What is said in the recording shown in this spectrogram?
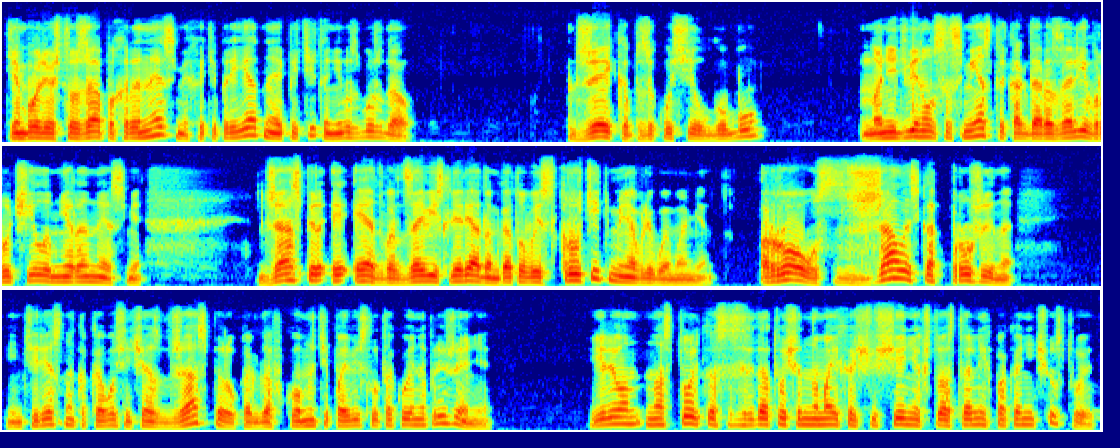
тем более что запах Ренесми, хоть и приятный, аппетита не возбуждал. Джейкоб закусил губу, но не двинулся с места, когда Розали вручила мне Ренесми. Джаспер и Эдвард зависли рядом, готовые скрутить меня в любой момент. Роуз сжалась, как пружина. Интересно, каково сейчас Джасперу, когда в комнате повисло такое напряжение? Или он настолько сосредоточен на моих ощущениях, что остальных пока не чувствует?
